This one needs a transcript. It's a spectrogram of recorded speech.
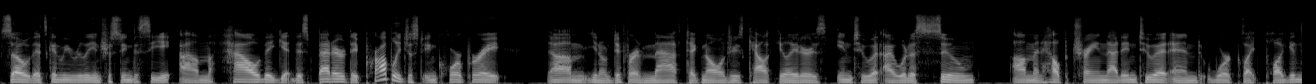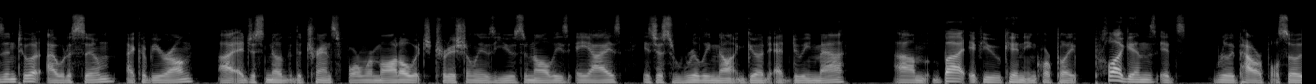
So it's going to be really interesting to see um, how they get this better. They probably just incorporate, um, you know, different math technologies, calculators into it. I would assume, um, and help train that into it and work like plugins into it. I would assume. I could be wrong. I just know that the transformer model, which traditionally is used in all these AIs, is just really not good at doing math. Um, but if you can incorporate plugins, it's really powerful. So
